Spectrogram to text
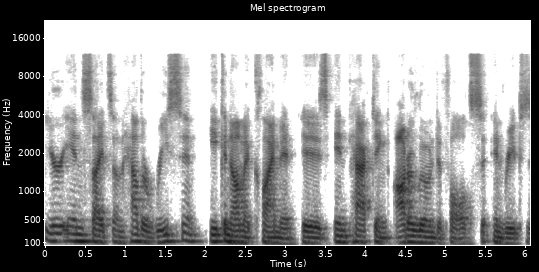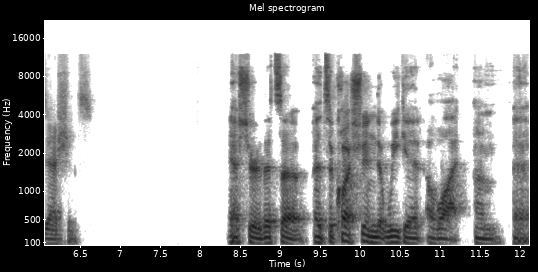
your insights on how the recent economic climate is impacting auto loan defaults and repossessions? Yeah, sure. That's a it's a question that we get a lot um, uh,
